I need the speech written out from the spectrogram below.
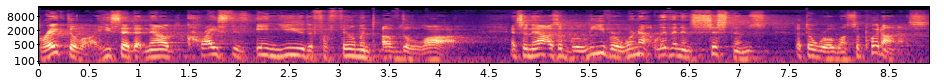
break the law. He said that now Christ is in you, the fulfillment of the law. And so now, as a believer, we're not living in systems that the world wants to put on us.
